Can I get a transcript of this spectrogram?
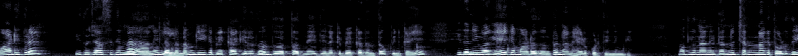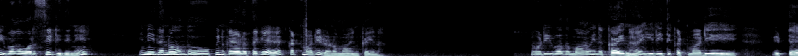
ಮಾಡಿದರೆ ಇದು ಜಾಸ್ತಿ ದಿನ ನಿಲ್ಲಲ್ಲ. ನಮಗೆ ಈಗ ಬೇಕಾಗಿರೋದು ಒಂದು ಹತ್ತು, ಹದಿನೈದು ದಿನಕ್ಕೆ ಬೇಕಾದಂಥ ಉಪ್ಪಿನಕಾಯಿ. ಇದನ್ನು ಇವಾಗ ಹೇಗೆ ಮಾಡೋದು ಅಂತ ನಾನು ಹೇಳ್ಕೊಡ್ತೀನಿ ನಿಮಗೆ. ಮೊದಲು ನಾನು ಇದನ್ನು ಚೆನ್ನಾಗಿ ತೊಳೆದು ಇವಾಗ ಒರೆಸಿಟ್ಟಿದ್ದೀನಿ. ಇನ್ನು ಇದನ್ನು ಒಂದು ಉಪ್ಪಿನಕಾಯಿ ಅಳತೆಗೆ ಕಟ್ ಮಾಡಿ ಇಡೋಣ ಮಾವಿನಕಾಯಿನ. ನೋಡಿ, ಇವಾಗ ಮಾವಿನಕಾಯಿನ ಈ ರೀತಿ ಕಟ್ ಮಾಡಿ ಇಟ್ಟೆ.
